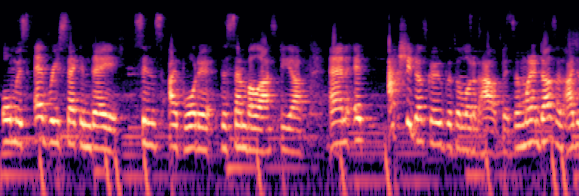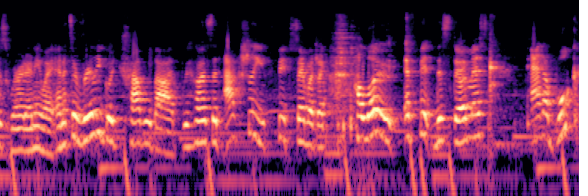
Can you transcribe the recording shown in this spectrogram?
almost every second day since I bought it December last year and it actually does go with a lot of outfits and when it doesn't I just wear it anyway. And it's a really good travel bag because it actually fits so much. Like hello it fit this thermos and a book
